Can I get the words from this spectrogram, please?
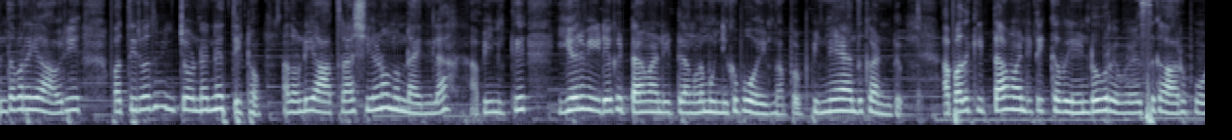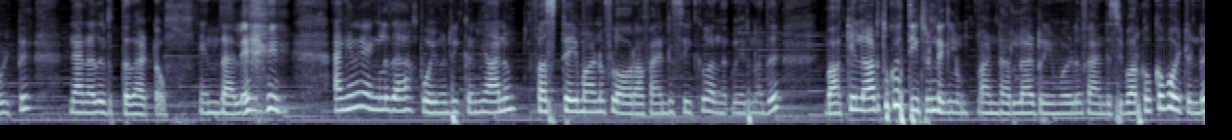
എന്താ പറയുക ഒരു പത്തിരുപത് മിനിറ്റ് കൊണ്ട് തന്നെ എത്തിട്ടോ. അതുകൊണ്ട് യാത്രാക്ഷീണമൊന്നും ഉണ്ടായിരുന്നില്ല. അപ്പോൾ എനിക്ക് ഈ ഒരു വീഡിയോ കിട്ടാൻ വേണ്ടിയിട്ട് ഞങ്ങൾ മുന്നിക്ക് പോയിരുന്നു. അപ്പോൾ പിന്നെ ഞാൻ അത് കണ്ടു. അപ്പോൾ അത് കിട്ടാൻ വേണ്ടിയിട്ട് ഇക്ക വീണ്ടും റിവേഴ്സ് കാറ് പോയിട്ട് ഞാനത് എടുത്തതാട്ടോ. എന്താല്ലേ അങ്ങനെ ഞങ്ങൾ ഞങ്ങളിതാ പോയിക്കൊണ്ടിരിക്കുകയാണ്. ഞാനും ഫസ്റ്റ് ടൈമാണ് ഫ്ലോറ ഫാന്റസിക്ക് വന്ന് വരുന്നത്. ബാക്കി എല്ലായിടത്തും എത്തിയിട്ടുണ്ടെങ്കിലും വണ്ടർല ഡ്രീം വേൾഡ് ഫാന്റസി പാർക്കൊക്കെ പോയിട്ടുണ്ട്.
